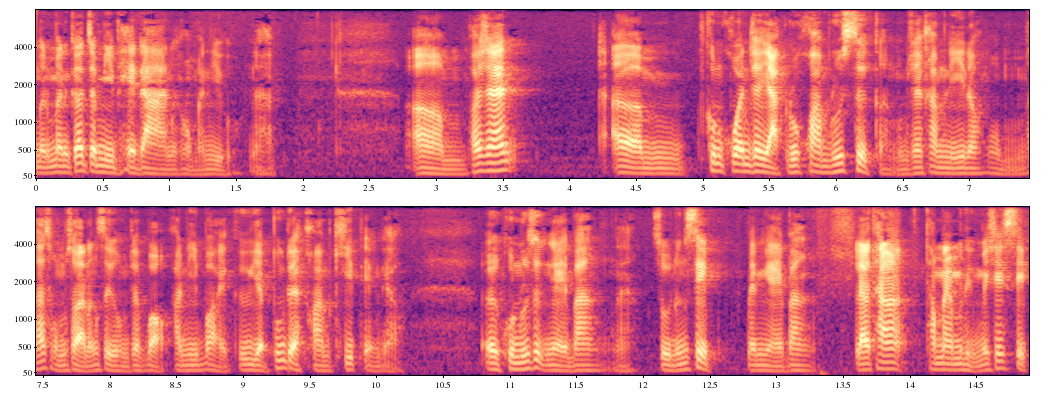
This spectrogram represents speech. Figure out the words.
มันมันก็จะมีเพดานของมันอยู่นะครับเเพราะฉะนั้นคุณควรจะอยากรู้ความรู้สึกก่อนผมใช้คำนี้เนาะผมถ้าผมสอนหนังสือผมจะบอกคำนี้บ่อยคืออย่าพูดแต่ความคิดอย่างเดียวเออคุณรู้สึกไงบ้างนะศูนย์ถึงสิบเป็นไงบ้าง แล้วถ้าทำไมมันถึงไม่ใช่สิบ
